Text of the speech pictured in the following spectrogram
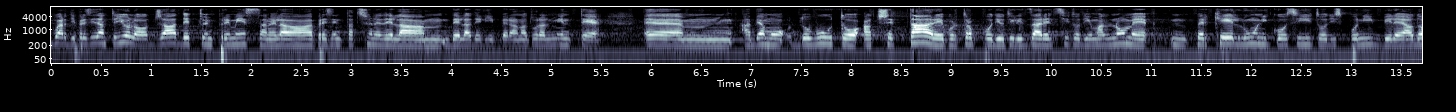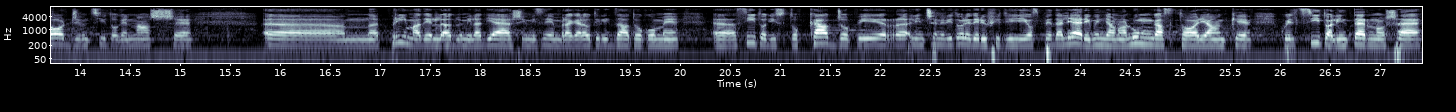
Guardi Presidente, io l'ho già detto in premessa nella presentazione della, della delibera, naturalmente ehm, abbiamo dovuto accettare purtroppo di utilizzare il sito di Malnome perché è l'unico sito disponibile ad oggi, un sito che nasce prima del 2010 mi sembra che era utilizzato come eh, sito di stoccaggio per l'inceneritore dei rifiuti ospedalieri, quindi ha una lunga storia anche quel sito, all'interno c'è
